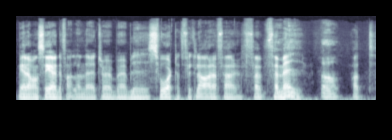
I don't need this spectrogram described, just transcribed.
mer avancerade fallen där jag tror det börjar bli svårt att förklara för, för, för mig Ja. att,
